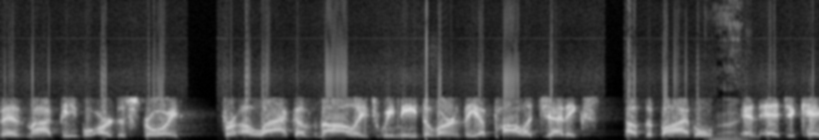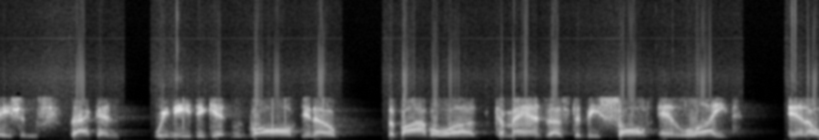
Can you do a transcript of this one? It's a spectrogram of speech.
says, My people are destroyed for a lack of knowledge. We need to learn the apologetics of the Bible right. and education. Second, we need to get involved. You know, the Bible uh, commands us to be salt and light in a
